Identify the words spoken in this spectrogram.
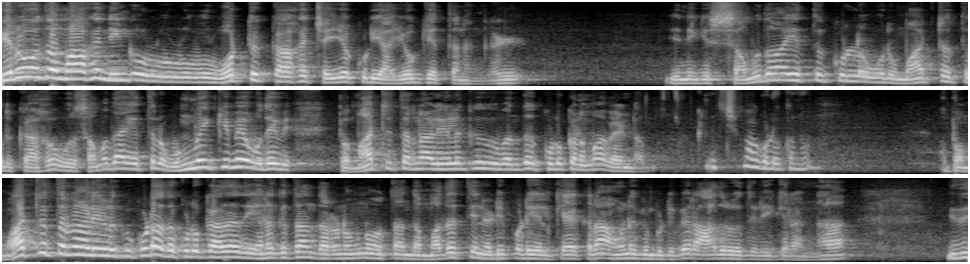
விரோதமாக நீங்கள் ஒரு ஓட்டுக்காக செய்யக்கூடிய அயோக்கியத்தனங்கள் இன்னைக்கு சமுதாயத்துக்குள்ள ஒரு மாற்றத்திற்காக ஒரு சமுதாயத்தில் உண்மைக்குமே உதவி. இப்போ மாற்றுத்திறனாளிகளுக்கு வந்து கொடுக்கணுமா வேண்டாம்? நிச்சயமா கொடுக்கணும். அப்போ மாற்றுத்திறனாளிகளுக்கு கூட அதை கொடுக்காத அது எனக்கு தான் தரணும்னு ஒருத்தன் அந்த மதத்தின் அடிப்படையில் கேட்குறான் அவனுக்கு இப்படி பேர் ஆதரவு தெரிவிக்கிறான்னா இது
